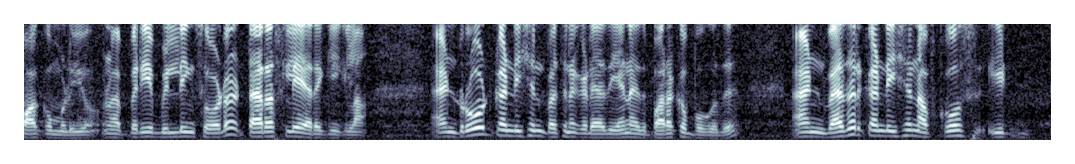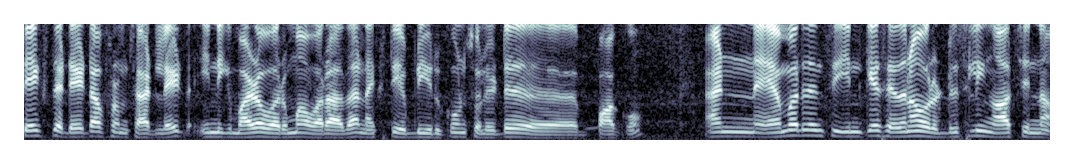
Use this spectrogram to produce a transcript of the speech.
பார்க்க முடியும். நான் பெரிய பில்டிங்ஸோட டெரஸ்லேயே இறக்கிக்கலாம். அண்ட் ரோட் கண்டிஷன் பிரச்சனை கிடையாது. ஏன்னா இது பறக்க போகுது. And weather condition of course it takes the data from satellite இன்றைக்கி மழை வருமா வராதா நெக்ஸ்ட் எப்படி இருக்கும்னு சொல்லிட்டு பார்க்கும். அண்ட் எமர்ஜென்சி இன்கேஸ் எதனா ஒரு ட்ரிஸ்லிங் ஆச்சுன்னா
